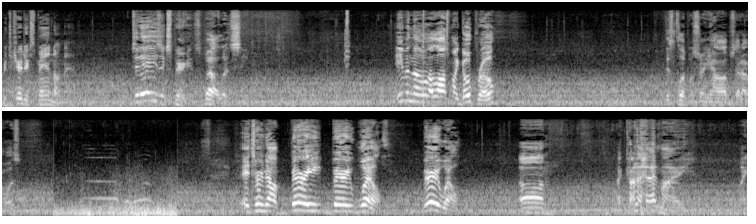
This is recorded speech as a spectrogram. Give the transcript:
Would you care to expand on that? Today's experience. Well, let's see. Even though I lost my GoPro, this clip will show you how upset I was. It turned out very, very well. Very well. Um, I kind of had my my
